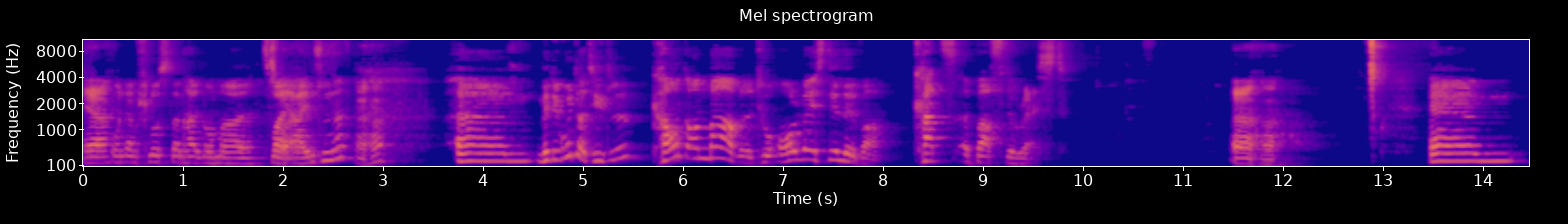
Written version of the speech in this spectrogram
Ja. Und am Schluss dann halt nochmal zwei, Zwei. einzelne. Aha. Ähm, mit dem Untertitel Count on Marvel to always deliver. Cuts above the rest. Aha. Ähm,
